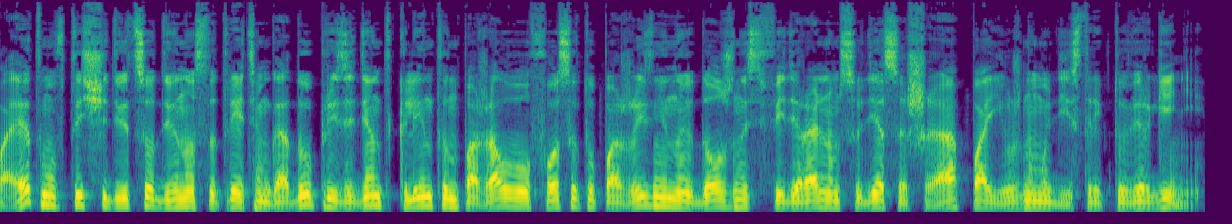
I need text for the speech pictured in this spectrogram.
Поэтому в 1993 году президент Клинтон пожаловал Фоссету пожизненную должность в Федеральном суде США по Южному дистрикту Виргинии.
